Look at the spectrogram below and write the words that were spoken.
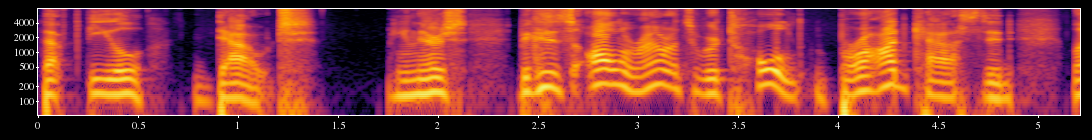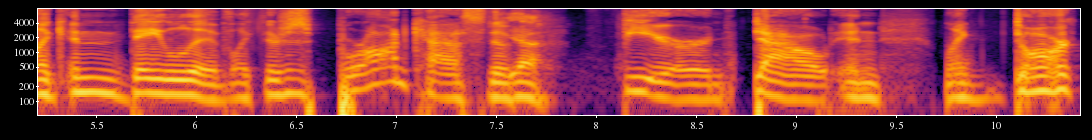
that feel doubt. I mean there's because it's all around us we're told broadcasted like and they live. Like there's this broadcast of Yeah. fear and doubt and like dark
